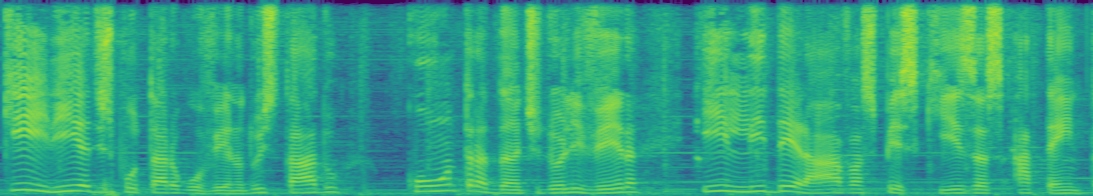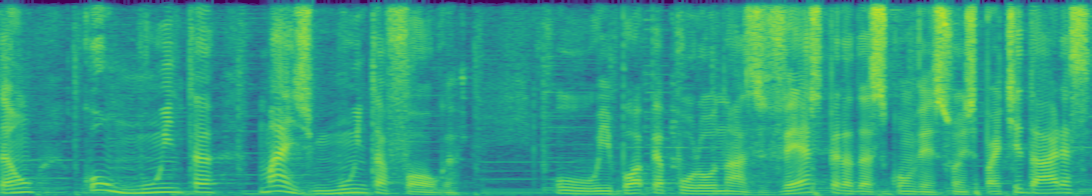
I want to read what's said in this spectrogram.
que iria disputar o governo do estado contra Dante de Oliveira e liderava as pesquisas até então com muita, mas muita folga. O Ibope apurou nas vésperas das convenções partidárias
